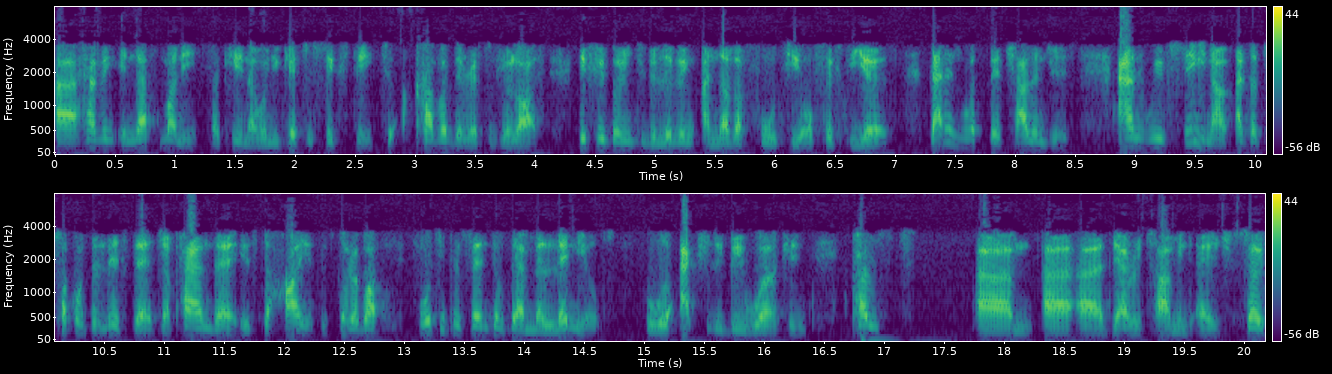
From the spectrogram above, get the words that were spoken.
uh, having enough money, Sakina, when you get to 60 to cover the rest of your life if you're going to be living another 40 or 50 years? That is what their challenge is. And we've seen now at the top of the list there, Japan there is the highest. It's got about 40% of their millennials who will actually be working post um, uh, uh, their retirement age. So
